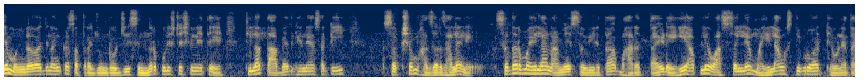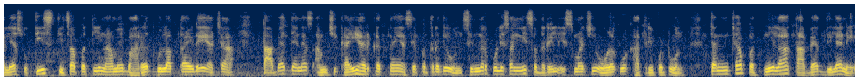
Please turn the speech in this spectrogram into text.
ते मंगळवार दिनांक सतरा जून रोजी सिन्नर पोलीस स्टेशन येथे तिला ताब्यात घेण्यासाठी सक्षम हजर झाल्याने सदर महिला नामे सविता भारत तायडे ही आपले वात्सल्य महिला वसतिगृहात ठेवण्यात आली असून तीस तिचा पती नामे भारत गुलाब तायडे याच्या ताब्यात देण्यास आमची काही हरकत नाही असे पत्र देऊन सिन्नर पोलिसांनी सदरील इस्माची ओळख व खात्री पटवून त्यांच्या पत्नीला ताब्यात दिल्याने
